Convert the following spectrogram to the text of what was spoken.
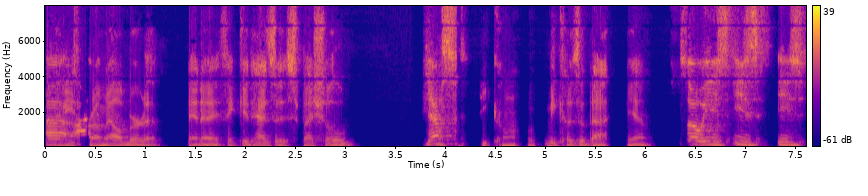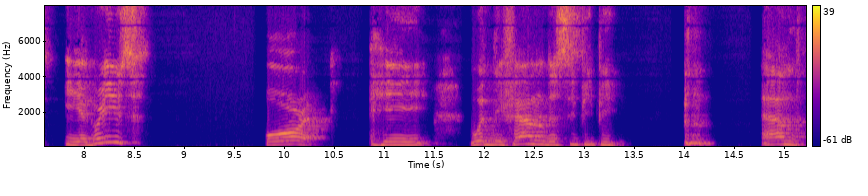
Uh, and he's from Alberta, and I think it has a special Yes. Because of that. Yeah. So he's he's he's he agrees or he would defend the CPP and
